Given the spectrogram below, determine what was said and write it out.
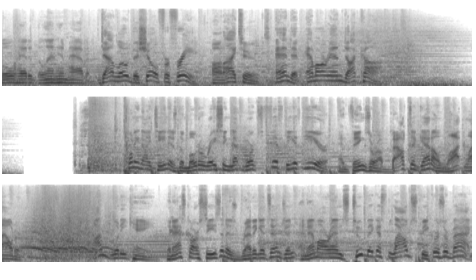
bullheaded to let him have it. Download the show for free on iTunes and at MRN.com. 2019 is the Motor Racing Network's 50th year, and things are about to get a lot louder. I'm Woody Cain. The NASCAR season is revving its engine, and MRN's two biggest loudspeakers are back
